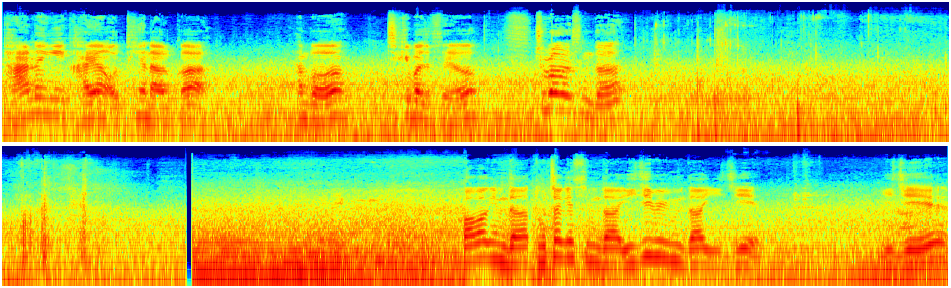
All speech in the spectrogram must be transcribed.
반응이 과연 어떻게 나올까? 한번 지켜봐 주세요. 출발하겠습니다 빠박입니다. 도착했습니다. 이 집입니다. 이 집. 이 집.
